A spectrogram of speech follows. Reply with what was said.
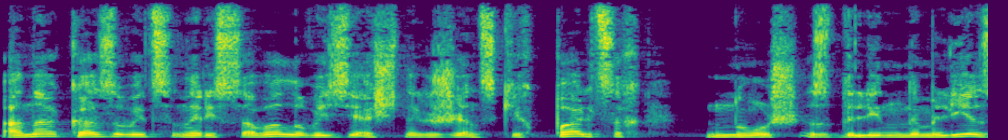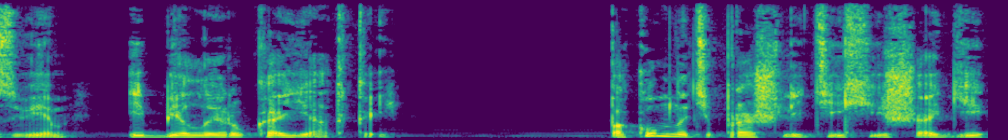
она, оказывается, нарисовала в изящных женских пальцах нож с длинным лезвием и белой рукояткой. По комнате прошли тихие шаги,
